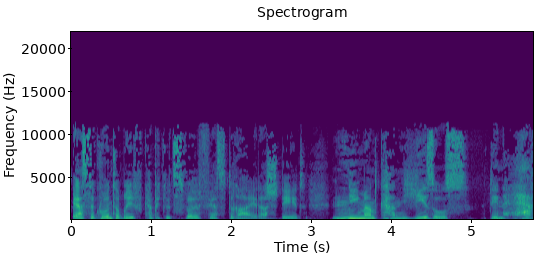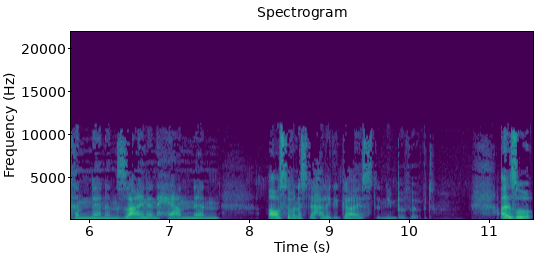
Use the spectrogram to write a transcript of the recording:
1. Korintherbrief, Kapitel 12, Vers 3, da steht, niemand kann Jesus den Herrn nennen, seinen Herrn nennen, außer wenn es der Heilige Geist in ihm bewirkt. Also,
